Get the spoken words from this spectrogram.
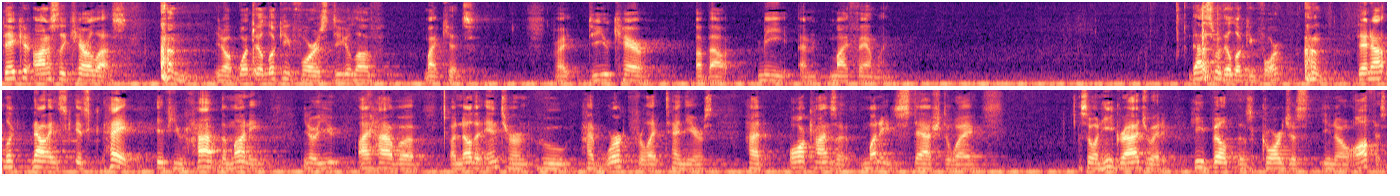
They could honestly care less. you know, what they're looking for is do you love my kids? Right? Do you care about me and my family? That's what they're looking for. they're not look now it's it's hey, if you have the money, you know, you I have a another intern who had worked for like 10 years, had all kinds of money stashed away so when he graduated, he built this gorgeous, you know, office.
